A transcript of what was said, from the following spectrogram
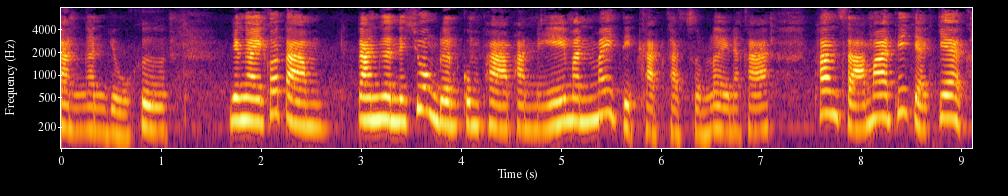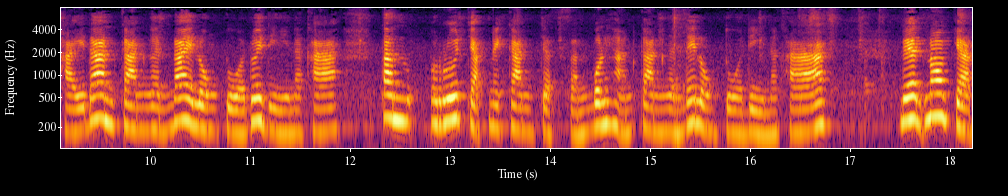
การเงินอยู่คือ ยังไงก็ตามการเงินในช่วงเดือนกุมภาพันธ์นี้มันไม่ติดขัดขัดสนเลยนะคะ ท่านสามารถที่จะแก้ไขด้านการเงินได้ลงตัวด้วยดีนะคะ ท่านรู้จักในการจัดสรรบริหารการเงินได้ลงตัวดีนะคะและนอกจาก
